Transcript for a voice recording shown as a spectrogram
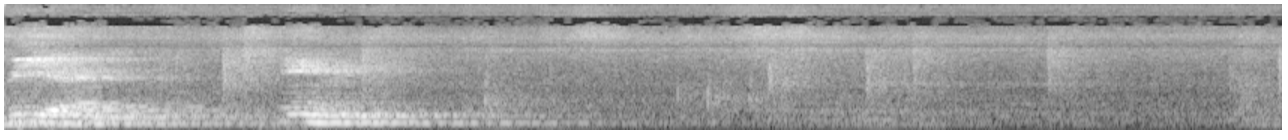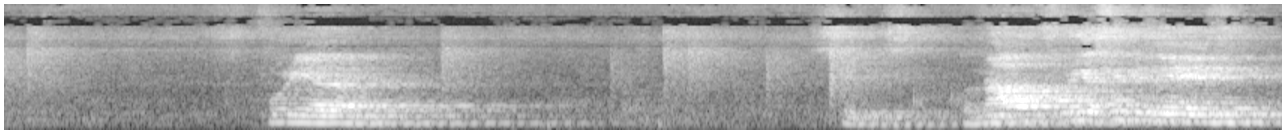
bn in Fourier series. So now Fourier series is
